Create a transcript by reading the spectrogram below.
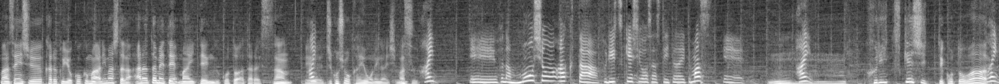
まあ、先週軽く予告もありましたが改めてマイテングこと新さん、えーはい。自己紹介をお願いします。はい、えー、普段モーションアクター振付師をさせていただいてます。えー、はい。振付師ってことは、はい、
